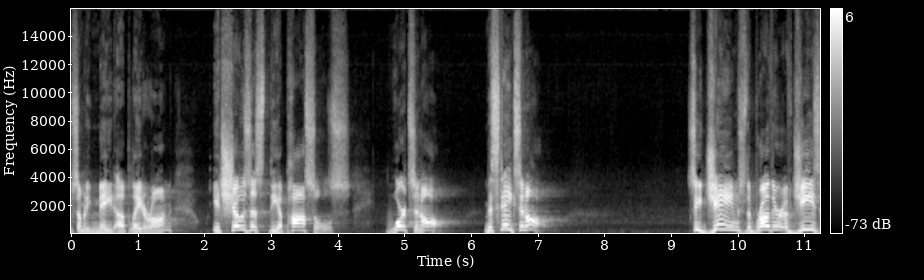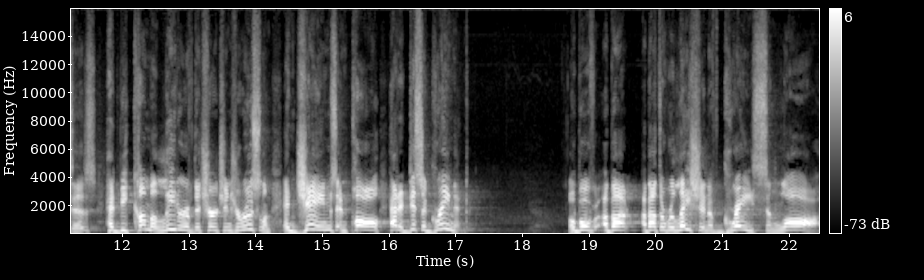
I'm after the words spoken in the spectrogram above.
somebody made up later on. It shows us the apostles, warts and all, mistakes and all. See, James, the brother of Jesus, had become a leader of the church in Jerusalem, and James and Paul had a disagreement about, about the relation of grace and law.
